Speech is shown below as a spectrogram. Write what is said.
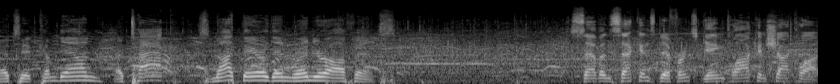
That's it. Come down, attack. It's not there, then run your offense. Seven seconds difference, game clock and shot clock.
